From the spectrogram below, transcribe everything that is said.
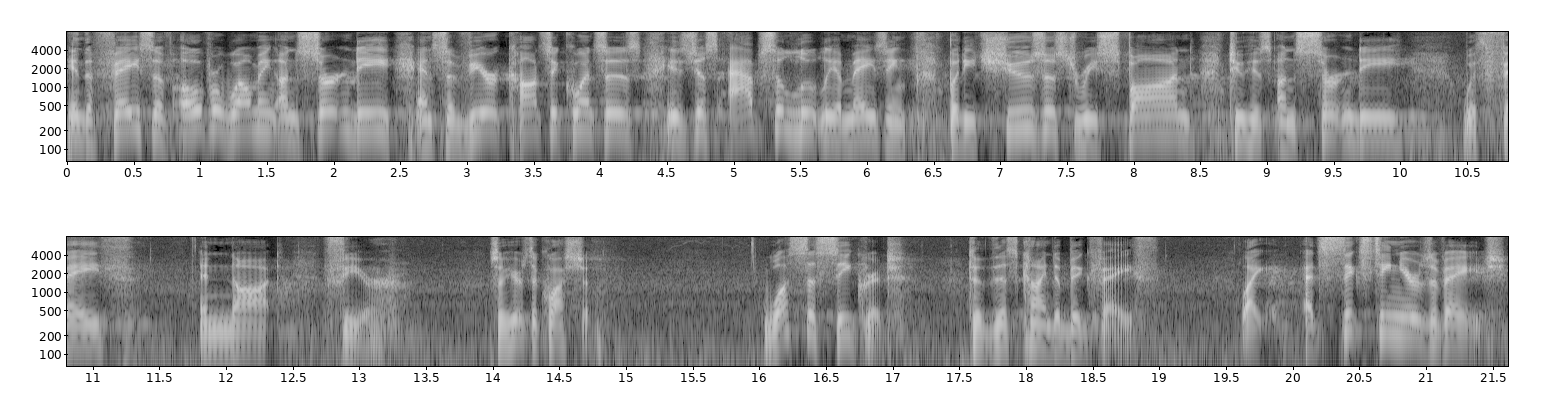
in the face of overwhelming uncertainty and severe consequences is just absolutely amazing. But he chooses to respond to his uncertainty with faith and not fear. So here's the question What's the secret to this kind of big faith? Like at 16 years of age,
